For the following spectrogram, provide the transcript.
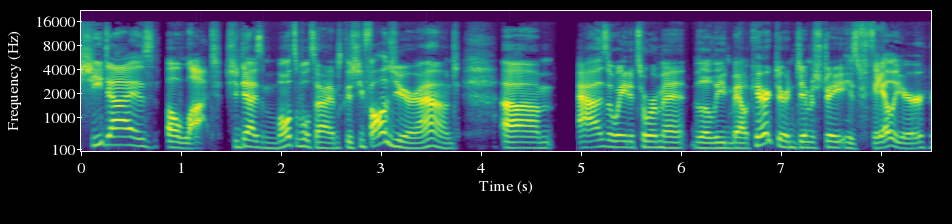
she dies a lot. She dies multiple times because she follows you around um, as a way to torment the lead male character and demonstrate his failure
